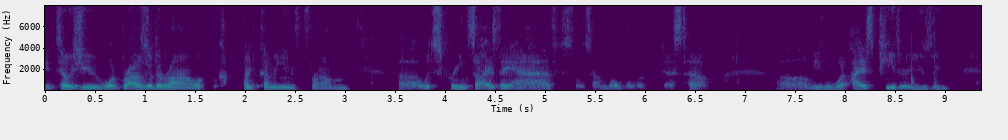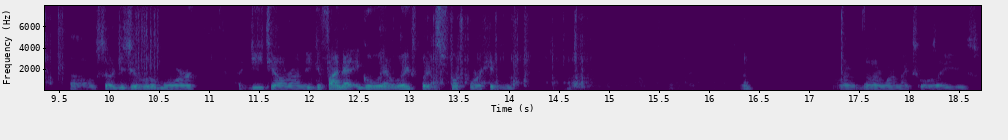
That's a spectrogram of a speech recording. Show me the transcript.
it tells you what browser they're on, what content coming in from, uh, what screen size they have, so it's on mobile or desktop, um, even what ISP they're using. Um, so it gives you a little more detail around it. You can find that in Google Analytics, but it's much more hidden. Uh, another, another one of my tools I use.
